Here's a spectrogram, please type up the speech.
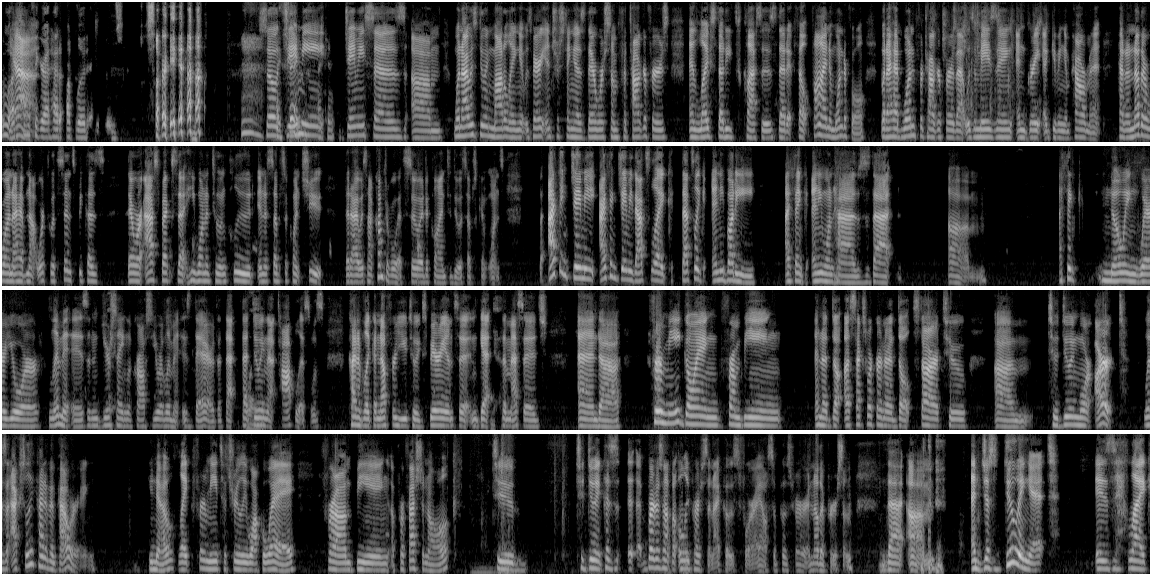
Ooh, I'm trying to figure out how to upload episodes. Sorry. So I Jamie can... Jamie says um, when I was doing modeling, it was very interesting as there were some photographers and life studies classes that it felt fine and wonderful. But I had one photographer that was amazing and great at giving empowerment. Had another one I have not worked with since because there were aspects that he wanted to include in a subsequent shoot that I was not comfortable with. So I declined to do a subsequent ones. But I think Jamie, I think Jamie, that's like that's like anybody. I think anyone has that. Um, I think knowing where your limit is, and you're saying lacrosse, your limit is there. That that that right. doing that topless was kind of like enough for you to experience it and get yeah. the message. And uh, for me, going from being an adult, a sex worker and an adult star to um, to doing more art was actually kind of empowering. You know, like for me to truly walk away from being a professional to to doing because uh, uh, Berta's not the only person I posed for. I also posed for another person that um and just doing it is like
